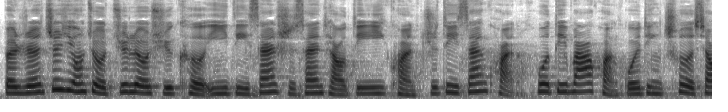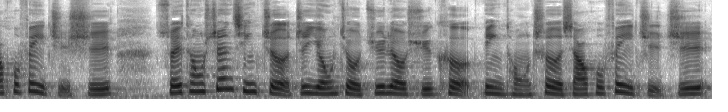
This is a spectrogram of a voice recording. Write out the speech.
本人之永久居留许可依第三十三条第一款之第三款或第八款规定撤销或废止时，随同申请者之永久居留许可并同撤销或废止之。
